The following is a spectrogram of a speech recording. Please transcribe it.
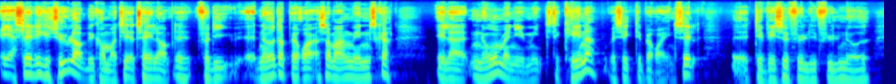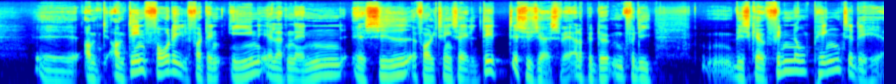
Jeg er slet ikke i tvivl om, at vi kommer til at tale om det, fordi noget, der berører så mange mennesker, eller nogen, man i mindste kender, hvis ikke det berører en selv, øh, det vil selvfølgelig fylde noget. Øh, om, om det er en fordel for den ene eller den anden øh, side af Folketingssalen, det, det synes jeg er svært at bedømme, fordi mm, vi skal jo finde nogle penge til det her.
